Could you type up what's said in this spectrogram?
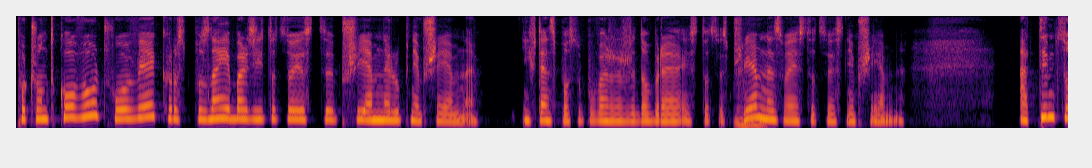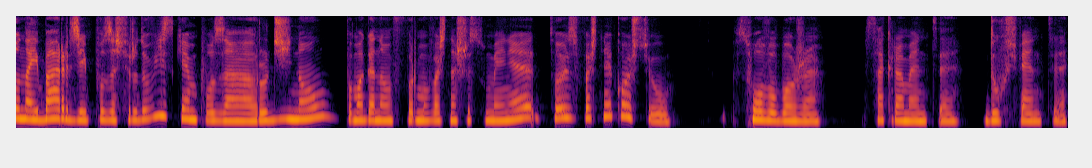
początkowo człowiek rozpoznaje bardziej to, co jest przyjemne lub nieprzyjemne. I w ten sposób uważa, że dobre jest to, co jest przyjemne, mhm. złe jest to, co jest nieprzyjemne. A tym, co najbardziej poza środowiskiem, poza rodziną pomaga nam formować nasze sumienie, to jest właśnie Kościół. Słowo Boże, sakramenty, Duch Święty,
